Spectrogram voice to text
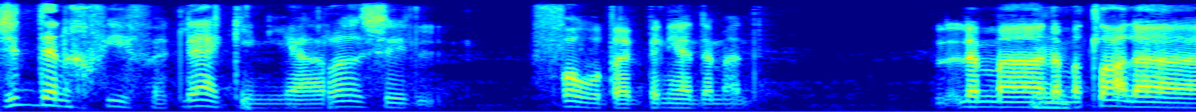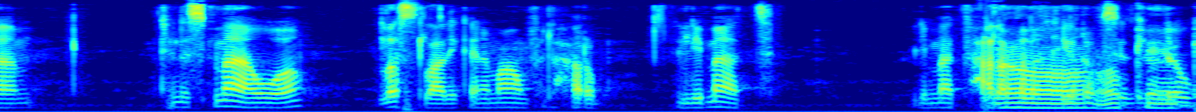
جدا خفيفة. لكن يا راجل فوضى البني آدم هذا. لما مم. لما طلع له كان اسمه هو الأصلع اللي كان معهم في الحرب اللي مات. اللي مات في الحلقة آه الأخيرة في ال season الأول.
